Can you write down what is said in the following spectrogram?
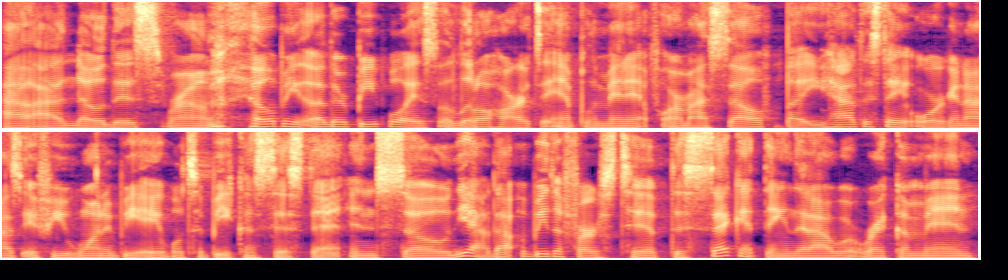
I, I know this from helping other people. It's a little hard to implement it for myself, but you have to stay organized if you want to be able to be consistent. And so, yeah, that would be the first first tip. The second thing that I would recommend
